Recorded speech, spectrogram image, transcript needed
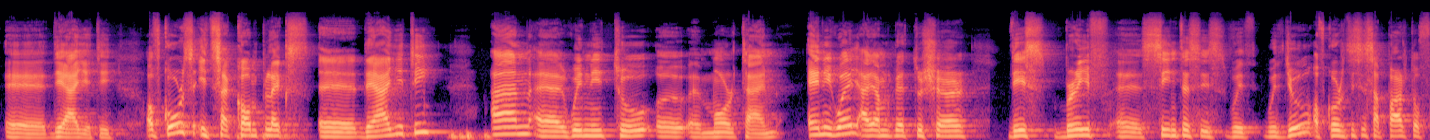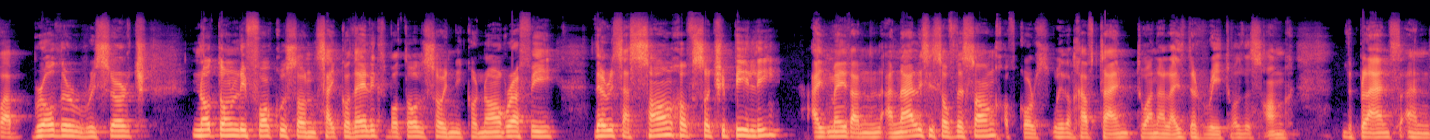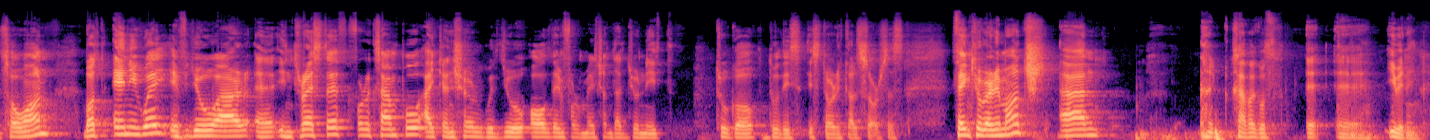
uh, deity. Of course, it's a complex uh, deity, and uh, we need to uh, uh, more time. Anyway, I am glad to share this brief uh, synthesis with, with you. Of course, this is a part of a broader research, not only focused on psychedelics, but also in iconography. There is a song of Xochipilli. I made an analysis of the song. Of course, we don't have time to analyze the ritual, the song, the plants, and so on. But anyway, if you are uh, interested, for example, I can share with you all the information that you need to go to these historical sources. Thank you very much, and have a good uh, uh, evening.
